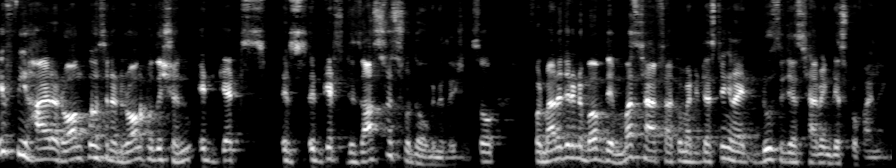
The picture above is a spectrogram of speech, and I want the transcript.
if we hire a wrong person at a wrong position, it gets it gets disastrous for the organization. So for manager and above, they must have psychometric testing, and I do suggest having DISC profiling.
